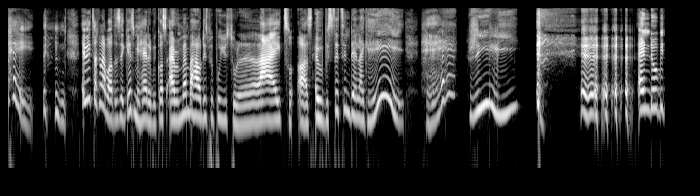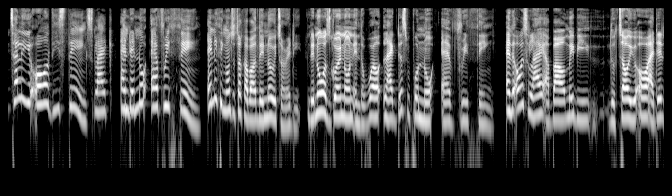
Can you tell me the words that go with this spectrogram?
hey, even talking about this, it gives me headache because I remember how these people used to lie to us. I we'll be sitting there like, hey, hey, really? and they'll be telling you all these things like and they know everything. Anything you want to talk about they know it already. They know what's going on in the world. Like these people know everything. And they always lie about maybe they'll tell you oh i did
